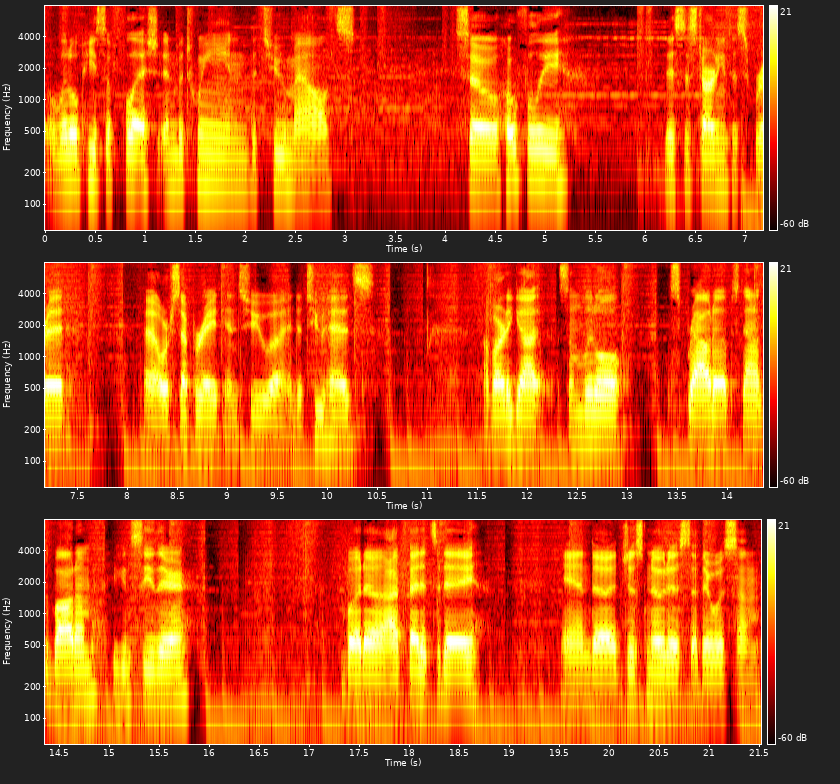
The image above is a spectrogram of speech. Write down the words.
a little piece of flesh in between the two mouths. So hopefully this is starting to spread uh, or separate into uh, into two heads. I've already got some little sprout ups down at the bottom. You can see there. But uh, I fed it today and uh, just noticed that there was some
